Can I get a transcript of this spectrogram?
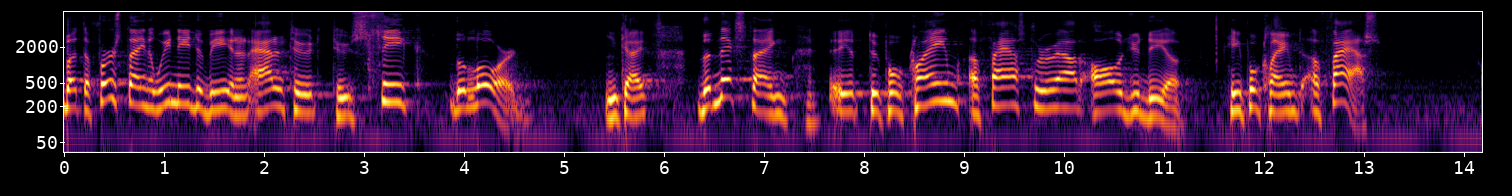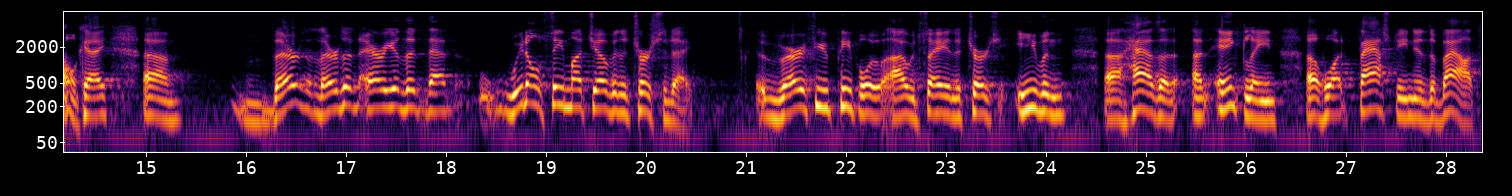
But the first thing that we need to be in an attitude to seek the Lord. Okay? The next thing is to proclaim a fast throughout all Judea. He proclaimed a fast. Okay? Um, there's, there's an area that, that we don't see much of in the church today. Very few people, I would say, in the church even uh, has a, an inkling of what fasting is about,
